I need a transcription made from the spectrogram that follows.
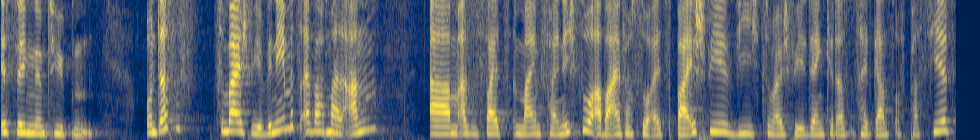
ist wegen dem Typen. Und das ist zum Beispiel, wir nehmen jetzt einfach mal an, ähm, also es war jetzt in meinem Fall nicht so, aber einfach so als Beispiel, wie ich zum Beispiel denke, dass es halt ganz oft passiert.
